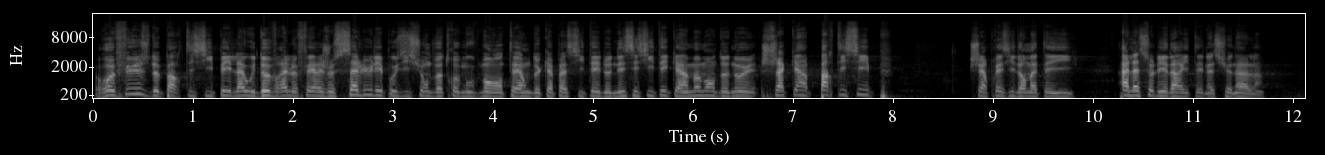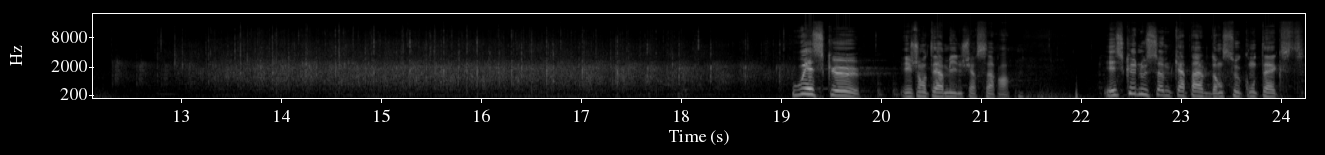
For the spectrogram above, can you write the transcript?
refusent de participer là où ils devraient le faire Et je salue les positions de votre mouvement en termes de capacité, de nécessité qu'à un moment donné, chacun participe, cher président Mattei, à la solidarité nationale. Où est-ce que, et j'en termine, chère Sarah, est-ce que nous sommes capables, dans ce contexte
